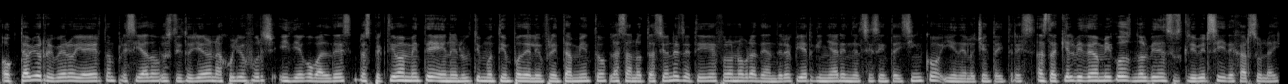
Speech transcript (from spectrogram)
Octavio Rivero y Ayrton Preciado sustituyeron a Julio Furch y Diego Valdés respectivamente en el último tiempo del enfrentamiento. Las anotaciones de Tigre fueron obra de André Pierre Guiñar en el 65 y en el 83. Hasta aquí el video amigos, no olviden suscribirse y dejar su like.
